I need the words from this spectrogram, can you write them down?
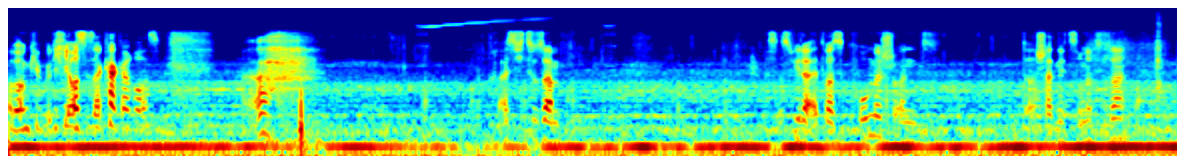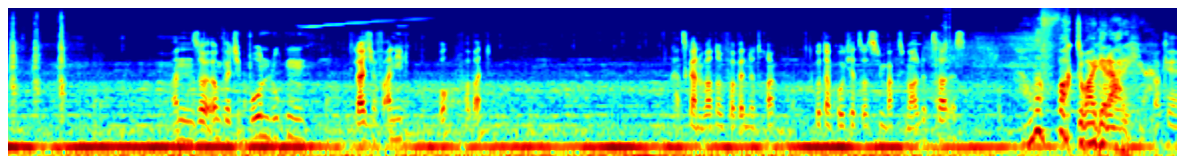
Aber irgendwie will ich hier aus dieser Kacke raus. Ach. Reiß ich zusammen. Es ist wieder etwas komisch und da scheint nichts drin zu sein. Man soll irgendwelche Bohnenluken gleich auf Anhieb... Oh, Verband. Kannst keine weiteren Verbände tragen. Gut, dann gucke ich jetzt, was die maximale Zahl ist. How the fuck do I get out of here? Okay.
